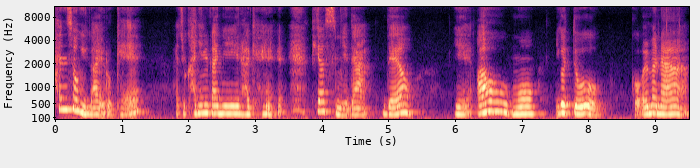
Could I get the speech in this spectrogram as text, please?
한 송이가 이렇게 아주 가닐가닐하게 피었습니다. 근데요, 예, 아우, 뭐, 이것도 그 얼마나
